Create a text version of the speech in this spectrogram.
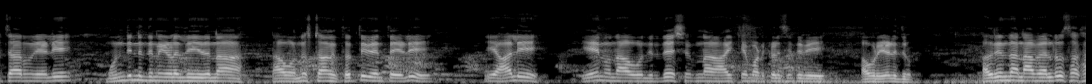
ವಿಚಾರನ ಹೇಳಿ ಮುಂದಿನ ದಿನಗಳಲ್ಲಿ ಇದನ್ನು ನಾವು ಅನುಷ್ಠಾನಕ್ಕೆ ತತ್ತೀವಿ ಅಂತ ಹೇಳಿ ಈ ಹಾಲಿ ಏನು ನಾವು ನಿರ್ದೇಶಕನ ಆಯ್ಕೆ ಮಾಡಿ ಕಳಿಸಿದ್ದೀವಿ, ಅವರು ಹೇಳಿದರು. ಅದರಿಂದ ನಾವೆಲ್ಲರೂ ಸಹ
